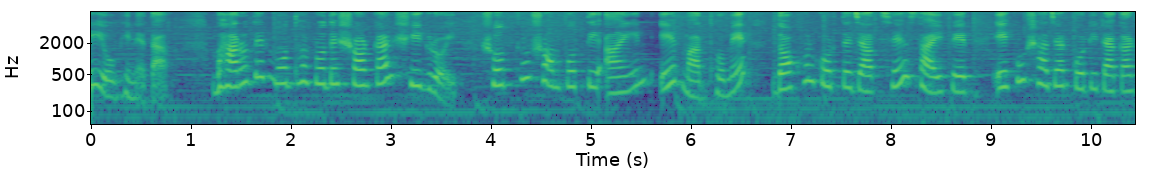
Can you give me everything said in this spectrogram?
এই অভিনেতা। ভারতের মধ্যপ্রদেশ সরকার শীঘ্রই শত্রু সম্পত্তি আইন এর মাধ্যমে দখল করতে যাচ্ছে সাইফের একুশ হাজার কোটি টাকার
